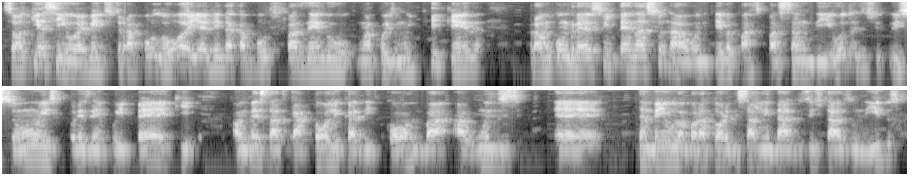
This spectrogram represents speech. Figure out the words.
Só que, assim, o evento extrapolou e a gente acabou fazendo uma coisa muito pequena para um congresso internacional, onde teve a participação de outras instituições, por exemplo, o IPEC, a Universidade Católica de Córdoba, algumas é, também o Laboratório de Salinidade dos Estados Unidos.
